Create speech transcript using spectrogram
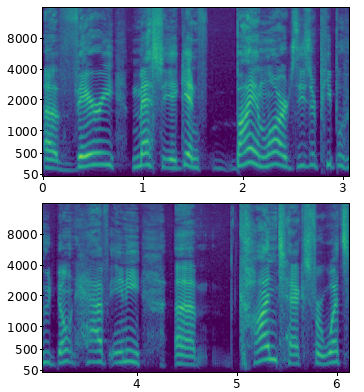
uh, very messy. Again, by and large, these are people who don't have any. Context for what's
